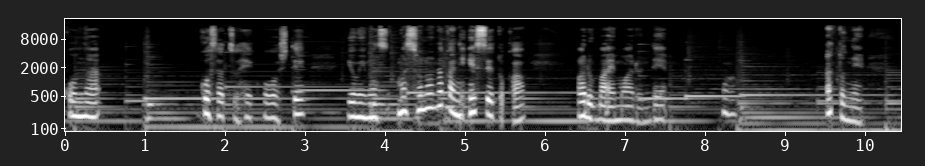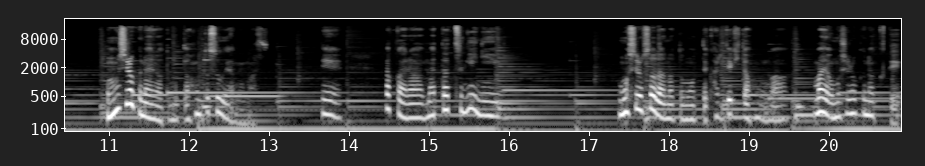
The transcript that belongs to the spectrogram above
こんな5冊並行して読みます。まあ、その中にエッセイとかある場合もあるんで、まあ、あとね面白くないなと思ったらほんとすぐやめます。でだからまた次に面白そうだなと思って借りてきた本が前面白くなくて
